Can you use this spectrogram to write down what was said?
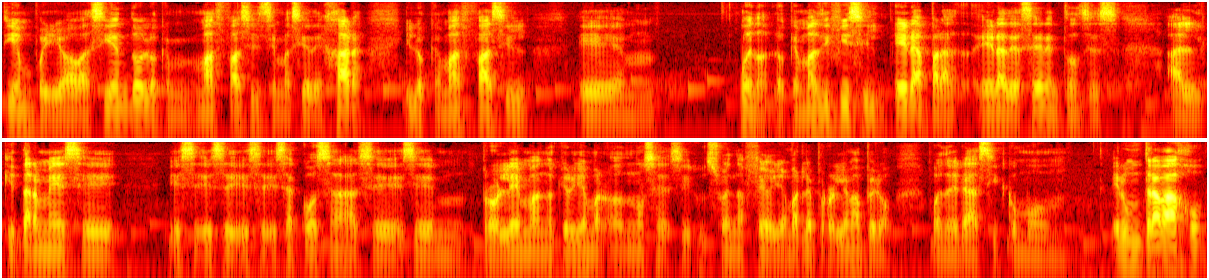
tiempo llevaba haciendo, lo que más fácil se me hacía dejar y lo que más fácil, em, bueno, lo que más difícil era, para, era de hacer. Entonces, al quitarme ese, esa cosa, ese, problema, no quiero llamar, no sé si suena feo llamarle problema, pero bueno, era así como, era un trabajo,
